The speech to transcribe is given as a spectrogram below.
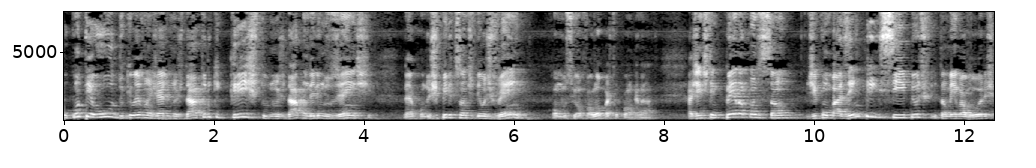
o, conteúdo que o Evangelho nos dá, tudo que Cristo nos dá quando Ele nos enche, né, quando o Espírito Santo de Deus vem, como o senhor falou, pastor Paulo Renato, a gente tem plena condição de, com base em princípios e também valores,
